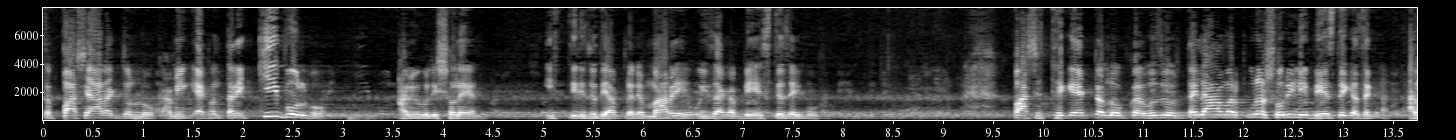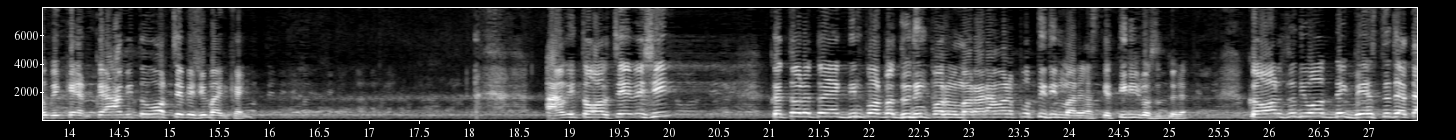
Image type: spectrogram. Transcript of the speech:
তো পাশে আর একজন লোক, আমি এখন তারে কি বলব? আমি বলি, শোনেন, স্ত্রী যদি আপনারে মারে, ওই জায়গা বেহেস্তে যাইব। পাশের থেকে একটা লোক কয়, হুজুর, তাইলে আমার পুরো শরীরই ভেস্তে গেছে আমি তো ওর চেয়ে বেশি মার খাই। আমি তো ওর চেয়ে বেশি তোরে তো একদিন পর বা দুই দিন পর মারে, আর আমার প্রতিদিন মারে আজকে তিরিশ বছর ধরে। ওর যদি অর্ধেক বেহেস্তে যায়, তা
